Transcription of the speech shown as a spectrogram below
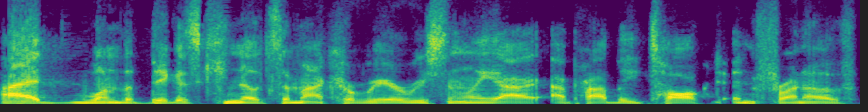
I had one of the biggest keynotes in my career recently. I, I probably talked in front of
